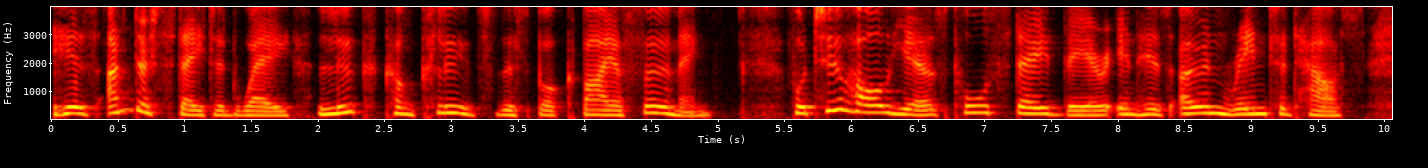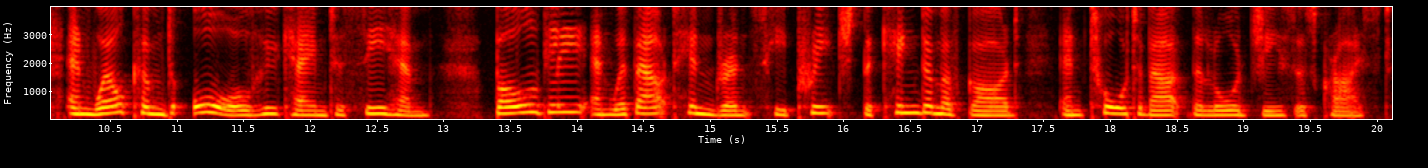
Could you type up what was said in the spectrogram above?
his understated way, Luke concludes this book by affirming for two whole years, Paul stayed there in his own rented house and welcomed all who came to see him. Boldly and without hindrance, he preached the kingdom of God and taught about the Lord Jesus Christ.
